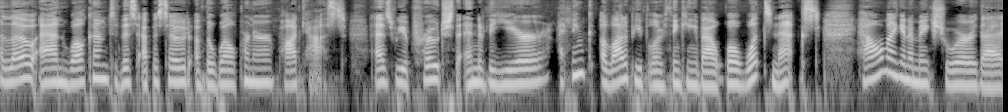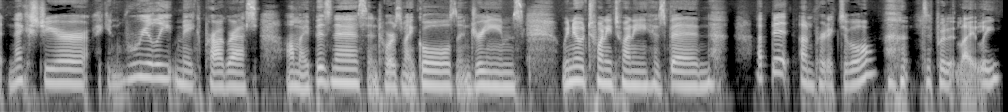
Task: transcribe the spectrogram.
Hello, and welcome to this episode of the Wellpreneur podcast. As we approach the end of the year, I think a lot of people are thinking about, well, what's next? How am I going to make sure that next year I can really make progress on my business and towards my goals and dreams? We know 2020 has been a bit unpredictable, to put it lightly.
